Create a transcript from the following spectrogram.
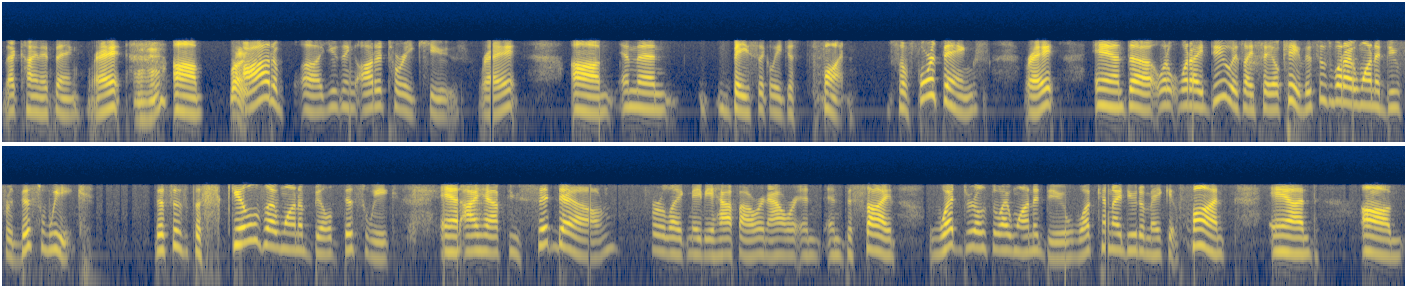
that kind of thing, right? Mm-hmm. Um, Right. audible, uh, using auditory cues, right? Um, and then basically just fun. So four things, right? And uh, what what I do is I say, okay, this is what I want to do for this week. This is the skills I want to build this week, and I have to sit down for like maybe a half hour, an hour, and and decide what drills do I want to do, what can I do to make it fun, and um,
